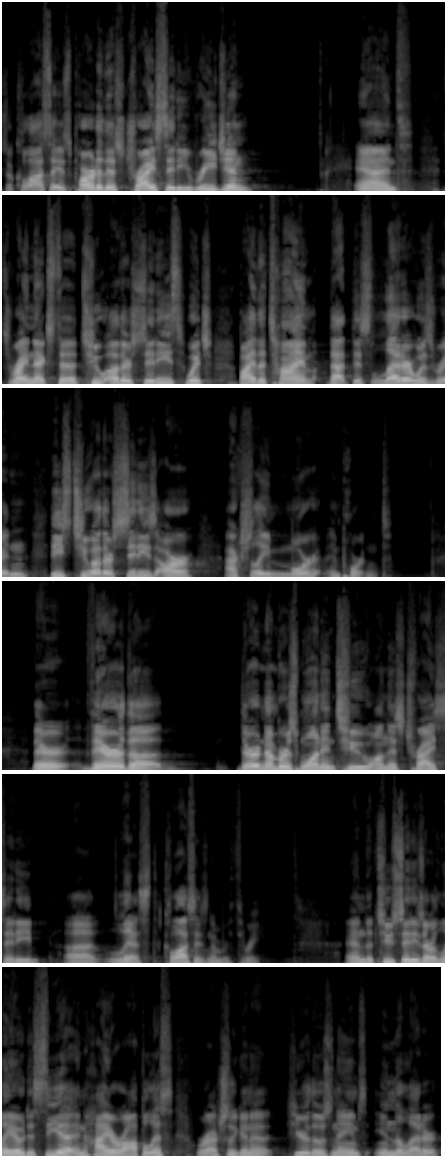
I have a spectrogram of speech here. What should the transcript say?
So Colossae is part of this Tri City region, and it's right next to two other cities, which by the time that this letter was written, these two other cities are actually more important. They're, they're, the, they're numbers one and two on this Tri City uh, list. Colossae is number three. And the two cities are Laodicea and Hierapolis. We're actually going to hear those names in the letter.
